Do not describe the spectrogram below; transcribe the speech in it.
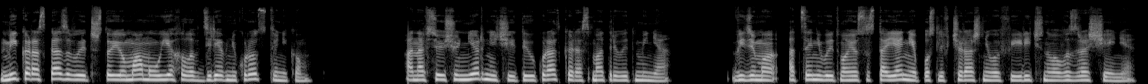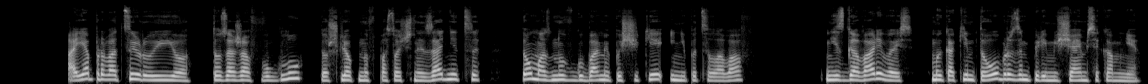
Мика рассказывает, что ее мама уехала в деревню к родственникам. Она все еще нервничает и украдкой рассматривает меня. Видимо, оценивает мое состояние после вчерашнего фееричного возвращения. А я провоцирую ее, то зажав в углу, то шлепнув по сочной заднице, то мазнув губами по щеке и не поцеловав. Не сговариваясь, мы каким-то образом перемещаемся ко мне.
